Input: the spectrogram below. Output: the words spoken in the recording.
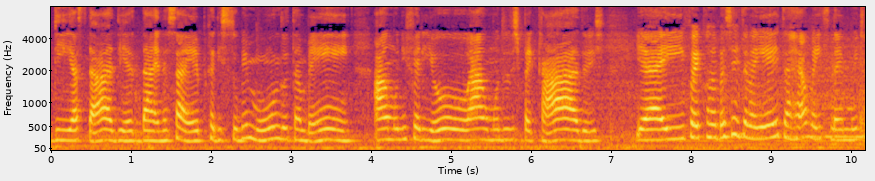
de a cidade da, nessa época de submundo também, ah, o mundo inferior, ah, o mundo dos pecados. E aí foi quando eu pensei também, eita, realmente, né, muito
